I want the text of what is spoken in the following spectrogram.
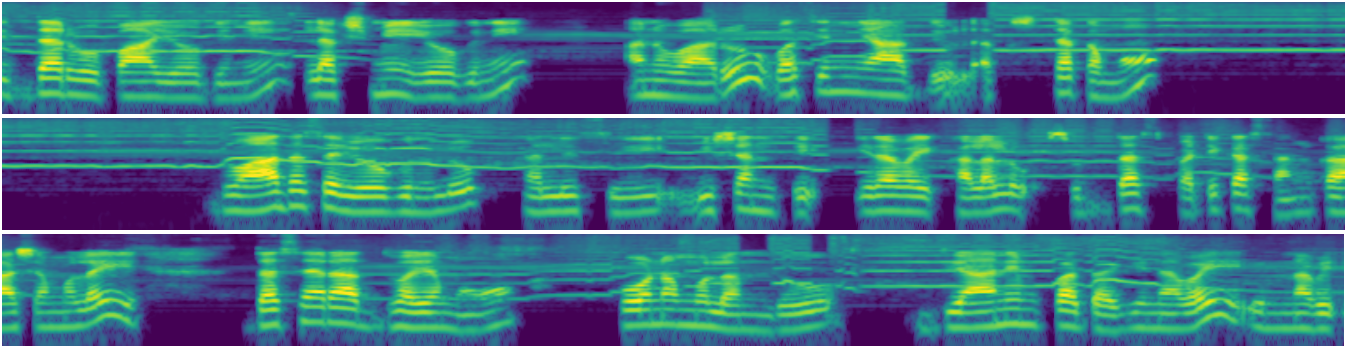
సిద్ధరూపా యోగిని లక్ష్మీ యోగిని అనువారు వసిన్యాదులష్టకము ద్వాదశ యోగునులు కలిసి విశంతి ఇరవై కళలు శుద్ధ స్ఫటిక సంకాశములై దశరాద్వయము కోణములందు ధ్యానింపదగినవై ఉన్నవి.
